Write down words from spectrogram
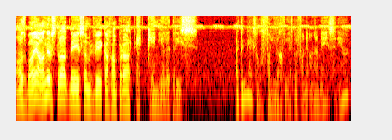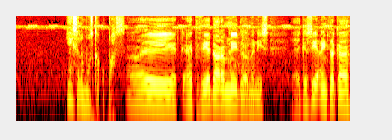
Ons baie ander straatmense met wie ek kan gaan praat. Ek ken julle Dries. Ek dink nie hy sal veilig wees by van die ander mense nie, hè? Jy sal hom ons kan oppas. Ai, ek ek weet daarom nie Dominees. Ek is nie eintlik 'n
